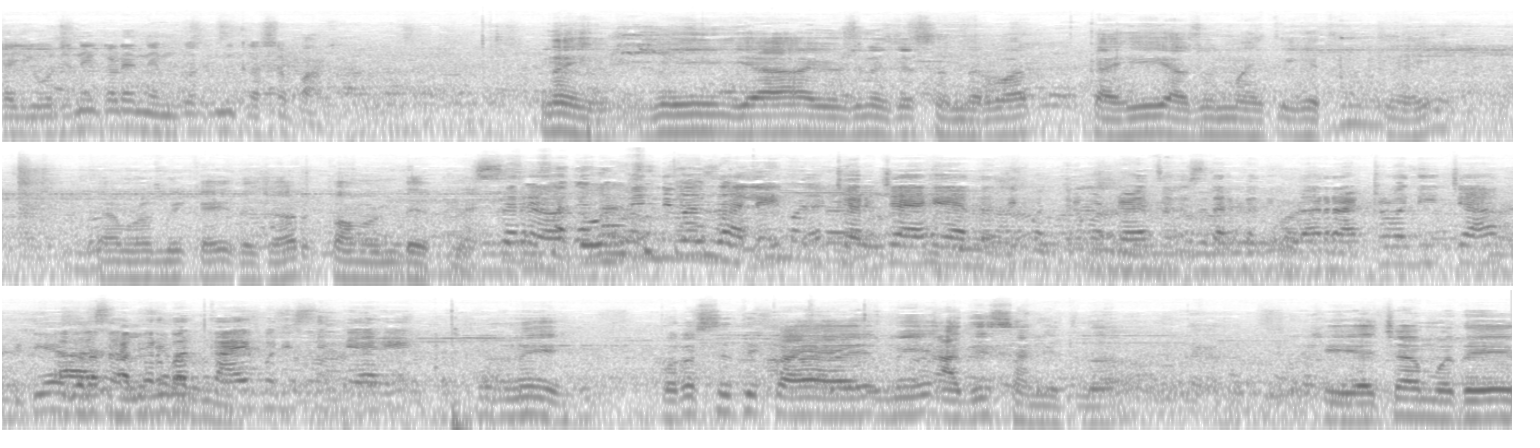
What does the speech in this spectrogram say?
या योजनेकडे नेमकं तुम्ही कसं पाहता? नाही मी या योजनेच्या संदर्भात काही अजून माहिती घेतली नाही. त्यामुळे मी काही त्याच्यावर कॉमेंट देत नाही. सर दोन तीन दिवस झाले चर्चा आहे आता ती मंत्रिमंडळाचा विस्तार कधी होणार राष्ट्रवादीच्या अ, संदर्भात काय परिस्थिती आहे? नाही परिस्थिती काय आहे मी आधीच सांगितलं की याच्यामध्ये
